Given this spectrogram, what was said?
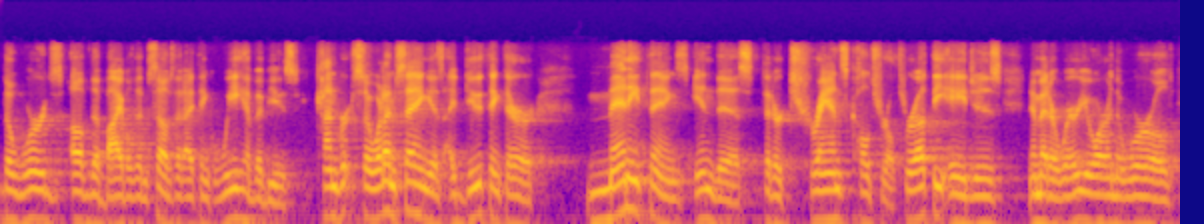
the words of the Bible themselves that I think we have abused. Convert. So what I'm saying is, I do think there are many things in this that are transcultural throughout the ages, no matter where you are in the world.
